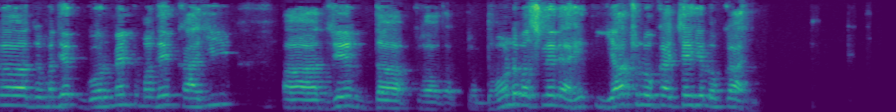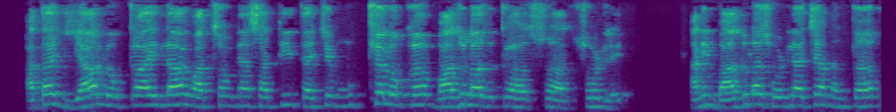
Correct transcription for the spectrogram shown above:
म्हणजे गव्हर्नमेंटमध्ये काही जे धोंड बसलेले आहेत याच लोकांचे हे लोक आहेत. आता या लोकायला वाचवण्यासाठी त्याचे मुख्य लोक बाजूला सोडले. आणि बाजूला सोडल्याच्या नंतर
